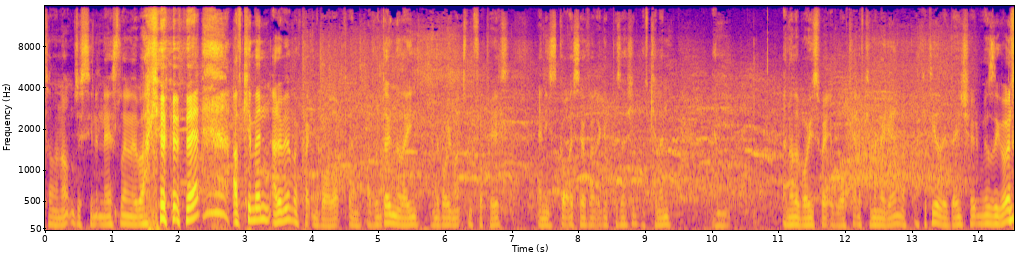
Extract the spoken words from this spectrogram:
Turning up and just seen it nestling in the back of the net. I've come in, I remember picking the ball up and I've run down the line and the boy matched me for pace and he's got himself into a good position. I've come in and another boy's waiting to walk it and I've come in again. I, I could hear the bench shouting, where's he going?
